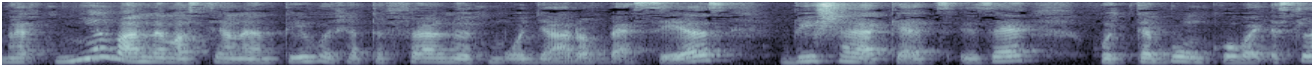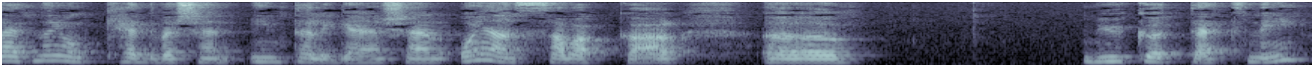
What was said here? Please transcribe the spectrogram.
Mert nyilván nem azt jelenti, hogy ha te felnőtt módjára beszélsz, viselkedsz, hogy te bunkó vagy. Ezt lehet nagyon kedvesen, intelligensen, olyan szavakkal ö, működtetni,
